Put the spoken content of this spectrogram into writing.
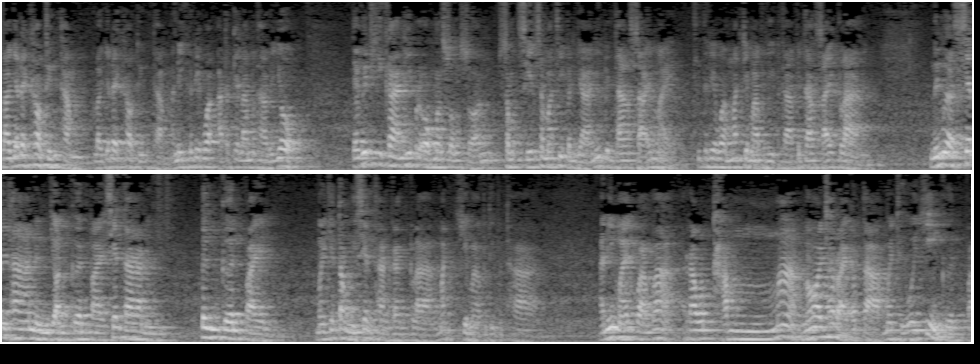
เราจะได้เข้าถึงธรรมเราจะได้เข้าถึงธรรมอันนี้เขาเรียกว่าอัตเกลามัฐานโยก แต่วิธีการที่พระองค์มาทรงสอนศีลสมาธิปัญญานี่เป็นทางสายใหม่ ที่เรียกว่ามัจจิมาปฏิปทาเป็นทางสายกลางในเมื่อเส้นทางหนึ่งหย่อนเกินไป เส้นทางหนึ่งตึงเกินไป มันจะต้องมีเส้นทางกลางกลางมัชฌิมาปฏิปทา อันนี้หมายความว่าเราทำมากน้อยเท่าไหร่ก็ตามไม่ถือว่ายิ่งเกินไป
